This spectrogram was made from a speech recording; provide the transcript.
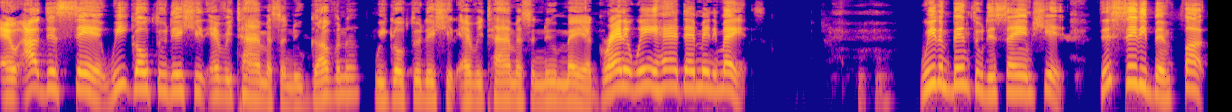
And I just said, we go through this shit every time it's a new governor. We go through this shit every time it's a new mayor. Granted, we ain't had that many mayors. Mm-hmm. We done been through the same shit. This city been fucked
